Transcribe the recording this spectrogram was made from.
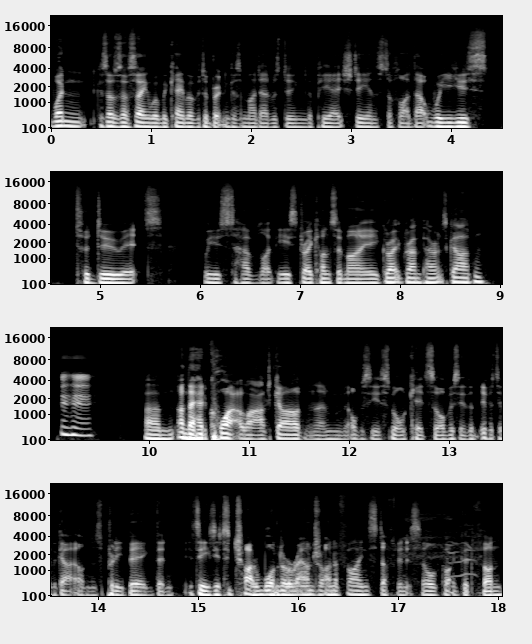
when, because as I was saying, when we came over to Britain, because my dad was doing the PhD and stuff like that, we used to do it. We used to have like the Easter egg hunts in my great grandparents' garden, hmm um, and they had quite a large garden, and obviously a small kid, so obviously the, if it's a garden that's pretty big, then it's easy to try and wander around trying to find stuff, and it's all quite good fun.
